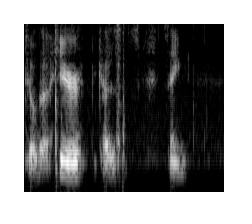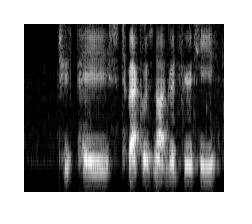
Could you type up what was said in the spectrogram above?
tilde here because it's saying toothpaste, tobacco is not good for your teeth.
